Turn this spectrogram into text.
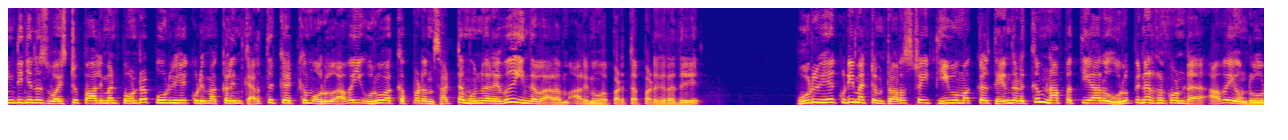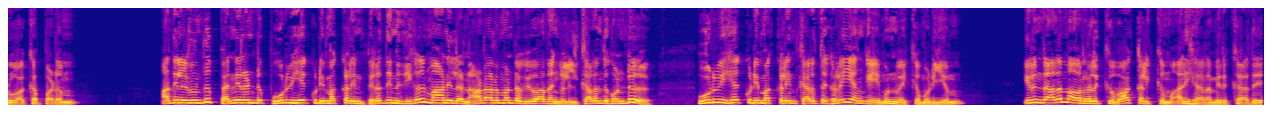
இண்டிஜினஸ் வாய்ஸ் டு பார்லிமெண்ட் போன்ற பூர்வீக குடிமக்களின் கருத்து கேட்கும் ஒரு அவை உருவாக்கப்படும் சட்ட முன்வரைவு இந்த வாரம் அறிமுகப்படுத்தப்படுகிறது. பூர்வீக குடி மற்றும் டொரஸ்ட்ரை தீவு மக்கள் தேர்ந்தெடுக்கும் நாற்பத்தி ஆறு உறுப்பினர்கள் கொண்ட அவை ஒன்று உருவாக்கப்படும். அதிலிருந்து பன்னிரண்டு பூர்வீக குடிமக்களின் பிரதிநிதிகள் மாநில நாடாளுமன்ற விவாதங்களில் கலந்து கொண்டு பூர்வீக குடிமக்களின் கருத்துக்களை அங்கே முன்வைக்க முடியும். இருந்தாலும் அவர்களுக்கு வாக்களிக்கும் அதிகாரம் இருக்காது.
